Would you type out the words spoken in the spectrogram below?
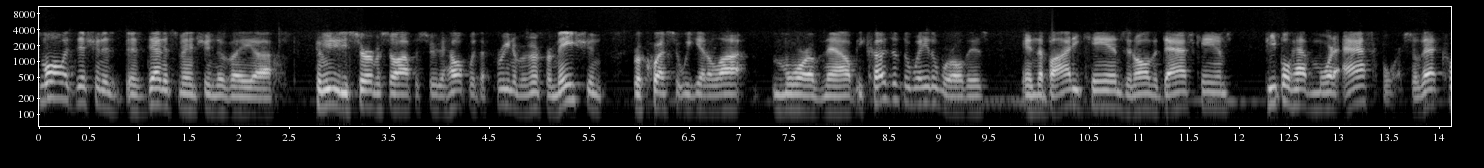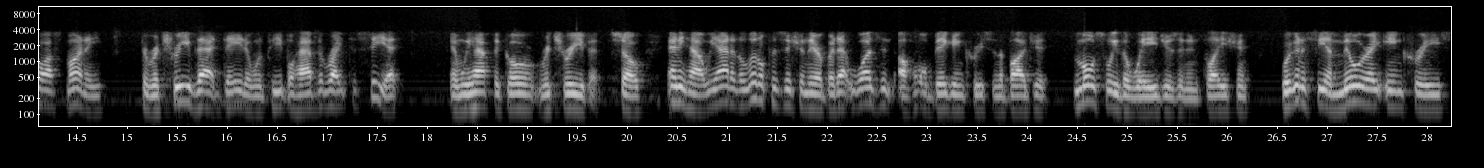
small addition, as, as Dennis mentioned, of a uh, community service officer to help with the freedom of information requests that we get a lot more of now because of the way the world is and the body cams and all the dash cams. People have more to ask for, so that costs money. to retrieve that data when people have the right to see it, and we have to go retrieve it. So anyhow, we added a little position there, but that wasn't a whole big increase in the budget. Mostly the wages and inflation. We're going to see a mill rate increase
